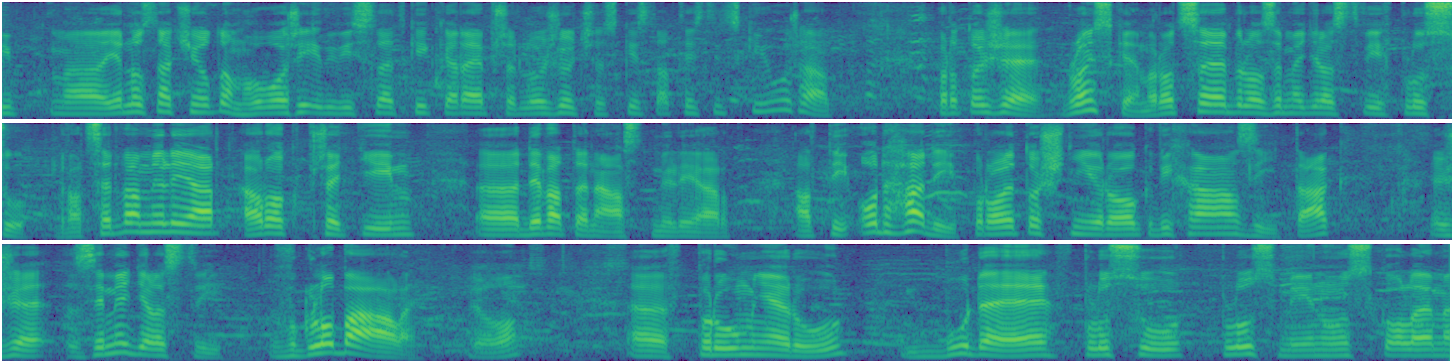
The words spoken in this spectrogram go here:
eh, jednoznačně o tom hovoří i výsledky, které předložil Český statistický úřad. Protože v loňském roce bylo zemědělství v plusu 22 miliard a rok předtím 19 eh, miliard. A ty odhady pro letošní rok vychází tak, že zemědělství v globále jo, v průměru bude v plusu plus minus kolem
